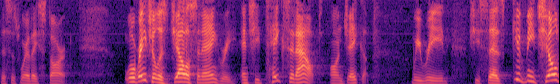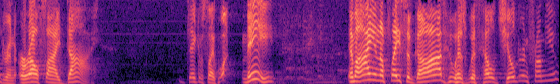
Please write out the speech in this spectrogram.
This is where they start. Well, Rachel is jealous and angry, and she takes it out on Jacob. We read, she says, Give me children, or else I die. Jacob's like, What? Me? Am I in the place of God who has withheld children from you?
